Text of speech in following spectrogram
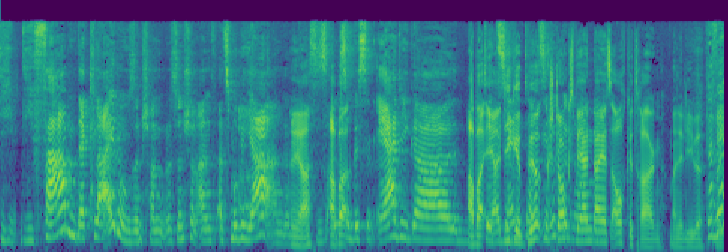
Die, die Farben der Kleidung sind schon, sind schon an, als Mobiliar angepasst. Ja, das ist aber- so ein bisschen erdiger. Aber erdige Birkenstocks werden da jetzt auch getragen, meine Liebe. Da werden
